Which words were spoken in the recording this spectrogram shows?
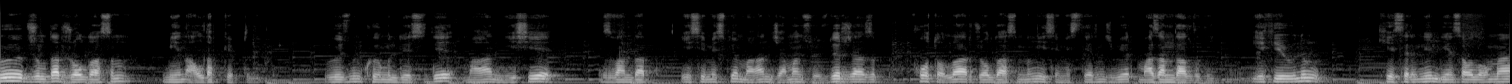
көп жылдар жолдасым мені алдап кепті дейді. Өзінің көңілдесі де маған неше звондап смспен маған жаман сөздер жазып фотолар жолдасымның смстерін жіберіп мазамды алды дейді. Екеуінің кесірінен денсаулығыма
